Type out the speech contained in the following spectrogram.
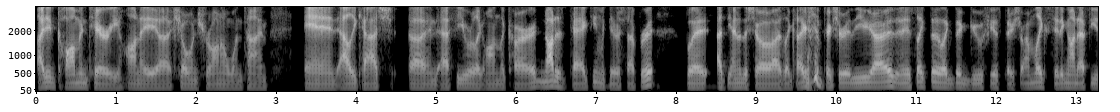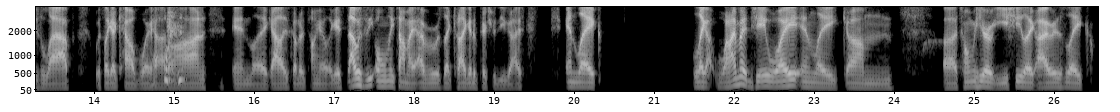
I did commentary on a uh, show in Toronto one time, and Allie Katch uh, and Effie were like on the card, not as a tag team, like they were separate. But at the end of the show, I was like, "Can I get a picture with you guys?" And it's like the like the goofiest picture. I'm like sitting on Effie's lap with like a cowboy hat on, and like Allie's got her tongue out. Like it's that was the only time I ever was like, "Can I get a picture with you guys?" And like, like when I met Jay White and like um, uh, Tomohiro Ishii, like I was like, "Th-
